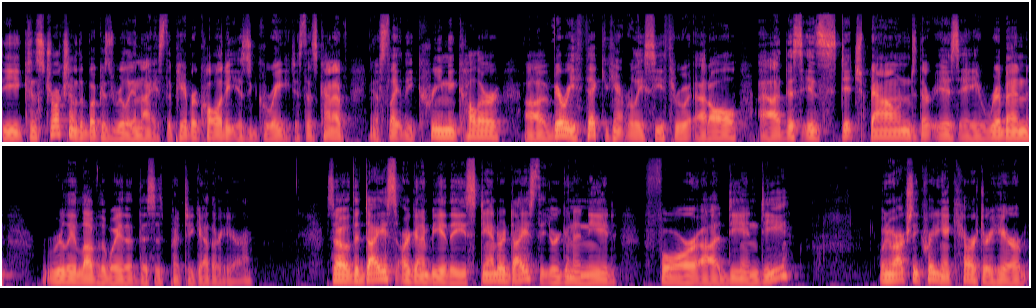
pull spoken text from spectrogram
The construction of the book is really nice. The paper quality is great. It's this kind of you know, slightly creamy color, uh, very thick. You can't really see through it at all. Uh, this is stitch bound. There is a ribbon. Really love the way that this is put together here. So the dice are going to be the standard dice that you're going to need for uh, D&D. When you're actually creating a character here,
